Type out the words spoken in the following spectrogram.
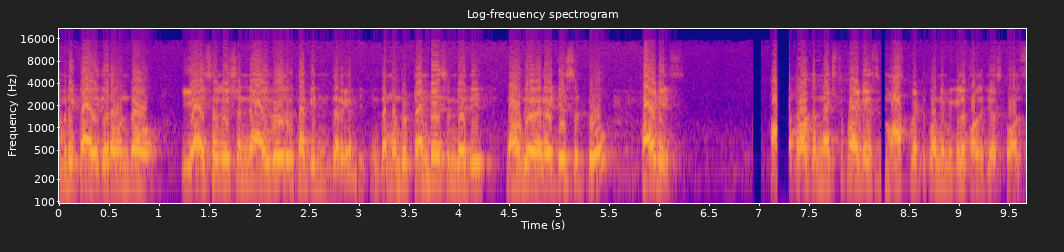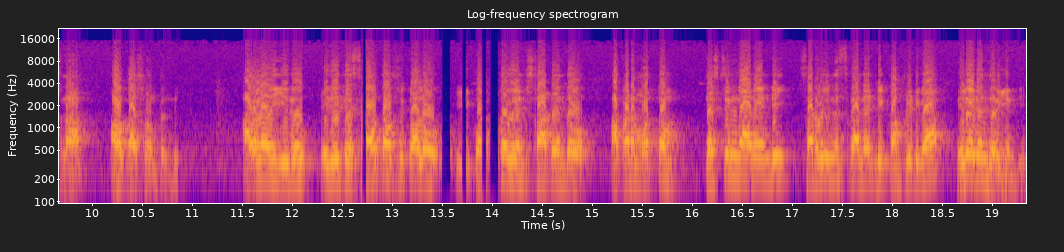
అమెరికా ఏదైతే ఉందో ఈ ఐసోలేషన్ని ఐదు రోజులు తగ్గించడం జరిగింది. ఇంత ముందు టెన్ డేస్ ఉండేది now they reduce to five days ఆ తర్వాత నెక్స్ట్ ఫైవ్ డేస్ మాస్క్ పెట్టుకొని మిగిలిన పనులు చేసుకోవాల్సిన అవకాశం ఉంటుంది. అలానే ఈరోజు ఏదైతే సౌత్ ఆఫ్రికాలో ఈ కొత్త వేరియంట్ స్టార్ట్ అయిందో అక్కడ మొత్తం టెస్టింగ్ కానివ్వండి సర్వేలెన్స్ కానివ్వండి కంప్లీట్గా జరిగింది.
